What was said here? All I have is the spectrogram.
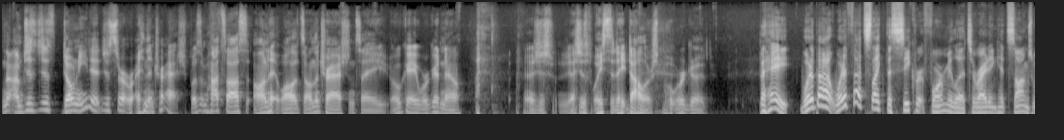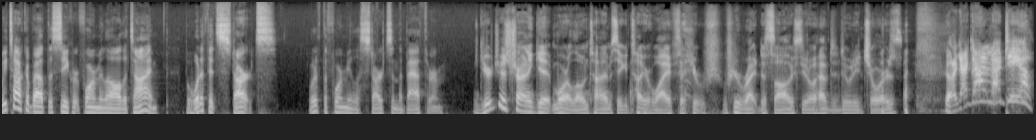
No, I'm just just don't eat it. Just throw it right in the trash. Put some hot sauce on it while it's on the trash, and say, "Okay, we're good now." I just I just wasted eight dollars, but we're good. But hey, what about what if that's like the secret formula to writing hit songs? We talk about the secret formula all the time, but what if it starts? What if the formula starts in the bathroom? You're just trying to get more alone time so you can tell your wife that you're, you're writing a song so you don't have to do any chores. you're like, I got an idea.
